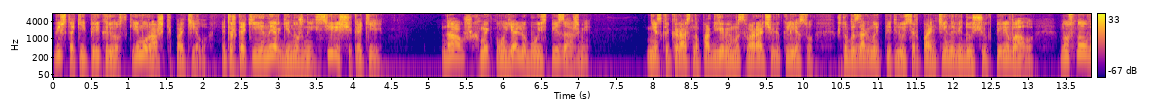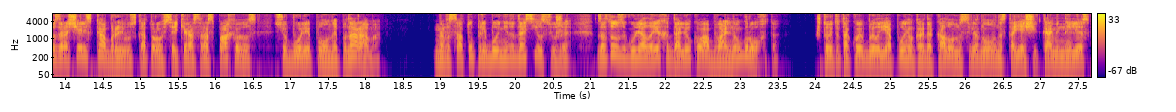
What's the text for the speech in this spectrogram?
Видишь, такие перекрестки и мурашки по телу. Это ж какие энергии нужны, силища какие. Да уж, хмыкнул я, любуясь пейзажами. Несколько раз на подъеме мы сворачивали к лесу, чтобы загнуть петлю серпантина, ведущую к перевалу, но снова возвращались к обрыву, с которого всякий раз распахивалась все более полная панорама. На высоту прибой не доносился уже, зато загуляло эхо далекого обвального грохота. Что это такое было, я понял, когда колонна свернула в настоящий каменный лес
